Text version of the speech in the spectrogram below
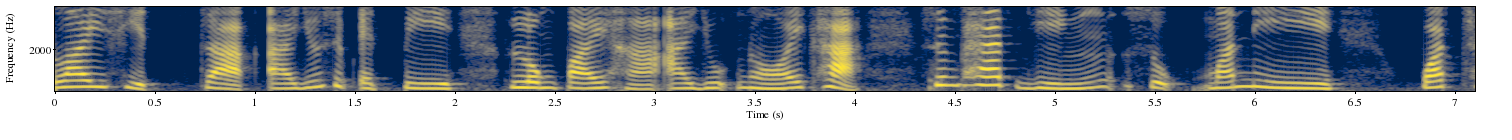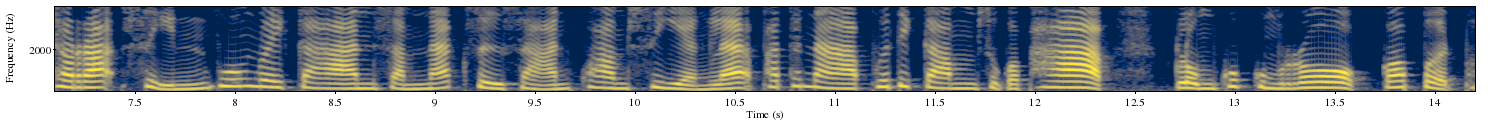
ไล่ฉีดจากอายุ 11 ปี ลงไปหาอายุน้อยค่ะ ซึ่งแพทย์หญิงสุมณี วัชระศิลป์ผู้อำนวยการสำนักสื่อสารความเสี่ยง และพัฒนาพฤติกรรมสุขภาพกรมควบคุมโรคก็เปิดเผ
